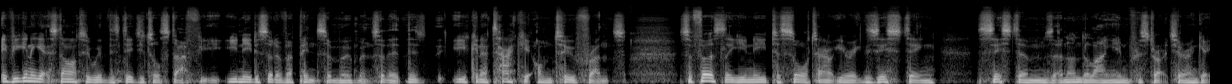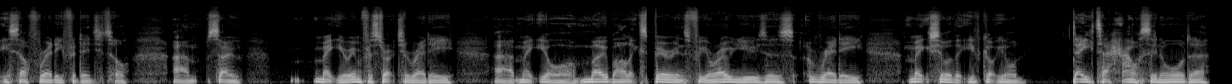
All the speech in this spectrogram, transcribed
if you're going to get started with this digital stuff, you, you need a sort of a pincer movement so that you can attack it on two fronts. So, firstly, you need to sort out your existing systems and underlying infrastructure and get yourself ready for digital. Um, so, make your infrastructure ready, uh, make your mobile experience for your own users ready, make sure that you've got your data house in order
